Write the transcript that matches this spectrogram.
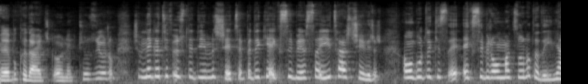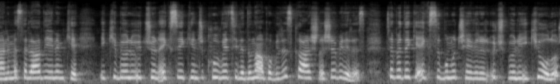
e, bu kadarcık örnek çözüyorum. Şimdi negatif üst dediğimiz şey tepedeki eksi bir sayıyı ters çevirir. Ama buradaki e, eksi bir olmak zorunda da değil. Yani mesela diyelim ki 2 bölü 3'ün eksi ikinci kuvvetiyle de ne yapabiliriz? Karşılaşabiliriz. Tepedeki eksi bunu çevirir. 3 bölü 2 olur.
